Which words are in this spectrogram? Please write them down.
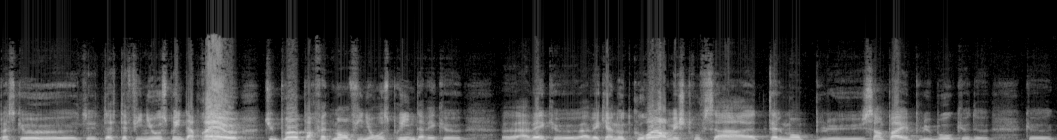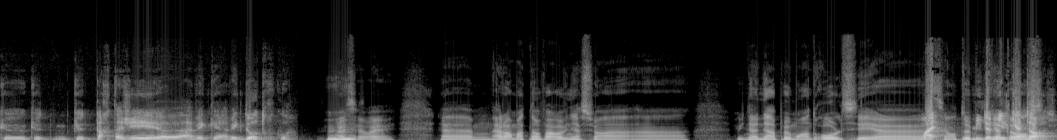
parce que tu as, fini au sprint. Après, tu peux parfaitement finir au sprint avec, avec, avec un autre coureur, mais je trouve ça tellement plus sympa et plus beau que de, que, que, que, que de partager avec, avec d'autres. quoi. Ouais, c'est vrai. alors maintenant, on va revenir sur un, une année un peu moins drôle. C'est en 2014. 2014.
